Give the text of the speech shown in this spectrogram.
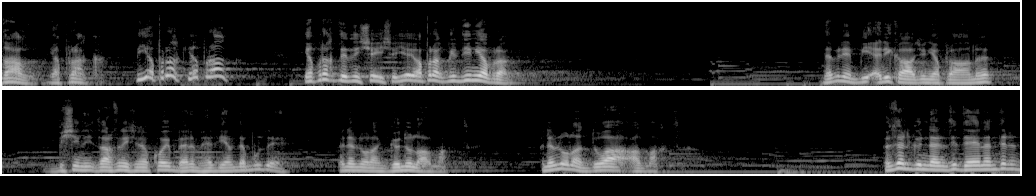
dal, yaprak. Bir yaprak, yaprak. Yaprak dediğin şey işte, ya yaprak, bildiğin yaprak. Ne bileyim bir erik ağacın yaprağını bir şeyin zarfın içine koy, benim hediyem de bu de. Önemli olan gönül almaktı. Önemli olan dua almaktı. Özel günlerinizi değerlendirin.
